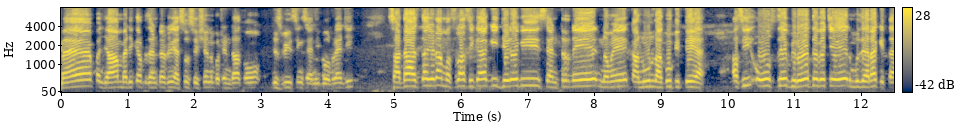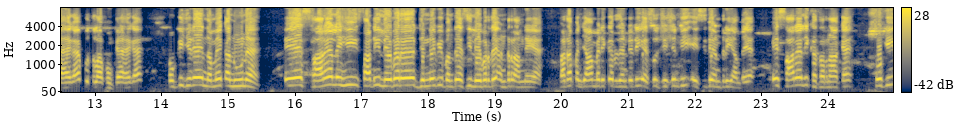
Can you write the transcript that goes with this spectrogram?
ਮੈਂ Punjab medical representative association Bathinda ਤੋਂ ਜਸਵੀਰ ਸਿੰਘ ਸੈਣੀ ਬੋਲ ਰਿਹਾ ਜੀ। ਸਾਡਾ ਅੱਜ ਦਾ ਜਿਹੜਾ ਮਸਲਾ ਸੀਗਾ ਕਿ ਜਿਹੜੇ ਵੀ ਸੈਂਟਰ ਨੇ ਨਵੇਂ ਕਾਨੂੰਨ ਲਾਗੂ ਕੀਤੇ ਆ, ਅਸੀਂ ਉਸ ਦੇ ਵਿਰੋਧ ਦੇ ਵਿੱਚ ਇਹ ਮੁਜ਼ਾਹਰਾ ਕੀਤਾ ਹੈਗਾ, ਪੁਤਲਾ ਫੂਕਿਆ ਹੈਗਾ, ਕਿਉਂਕਿ ਜਿਹੜੇ ਨਵੇਂ ਕਾਨੂੰਨ ਹੈ ਇਹ ਸਾਰਿਆਂ ਲਈ ਹੀ ਸਾਡੀ ਲੇਬਰ, ਜਿੰਨੇ ਵੀ ਬੰਦੇ ਅਸੀਂ ਲੇਬਰ ਦੇ ਅੰਡਰ ਆਉਂਦੇ ਆ, ਸਾਡਾ ਪੰਜਾਬ ਮੈਡੀਕਲ ਰਿਪਰੈਜ਼ੈਂਟੇਟਿਵ ਐਸੋਸੀਏਸ਼ਨ ਵੀ ਏਸੀ ਦੇ ਅੰਡਰ ਹੀ ਆਉਂਦੇ ਆ, ਇਹ ਸਾਰਿਆਂ ਲਈ ਖਤਰਨਾਕ ਹੈ। ਕਿਉਂਕਿ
